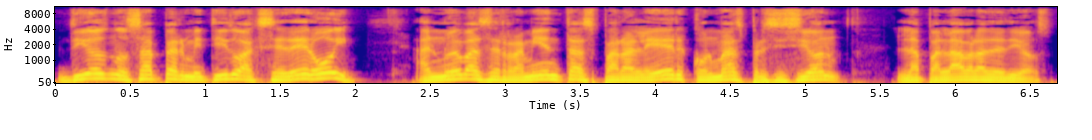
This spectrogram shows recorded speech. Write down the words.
Dios nos ha permitido acceder hoy a nuevas herramientas para leer con más precisión la palabra de Dios.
